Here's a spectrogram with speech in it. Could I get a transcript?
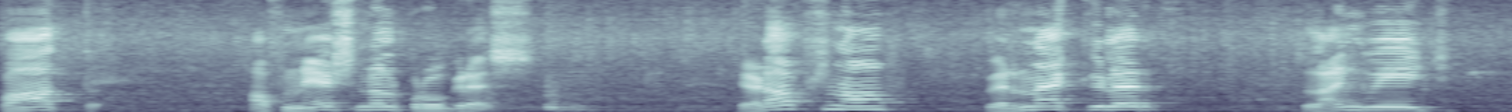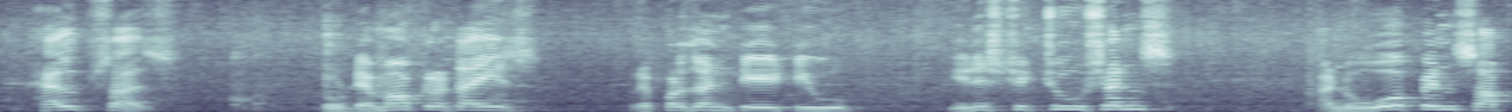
path of national progress. Adoption of vernacular language helps us to democratize representative institutions and opens up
